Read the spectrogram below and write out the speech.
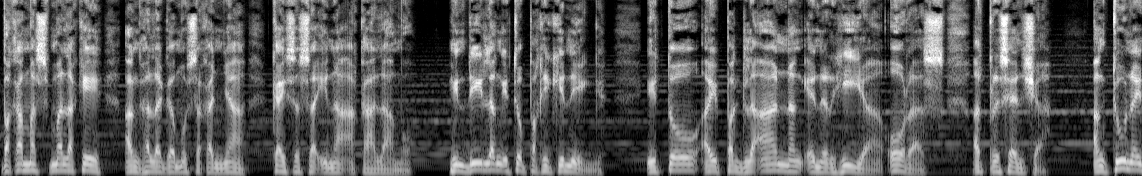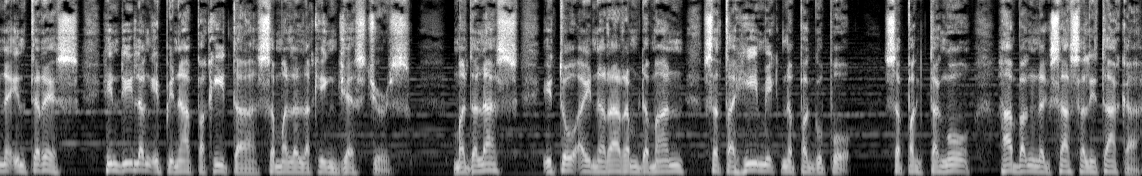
baka mas malaki ang halaga mo sa kanya kaysa sa inaakala mo. Hindi lang ito pakikinig, ito ay paglaan ng enerhiya, oras at presensya. Ang tunay na interes hindi lang ipinapakita sa malalaking gestures. Madalas, ito ay nararamdaman sa tahimik na pagupo, sa pagtango habang nagsasalita ka,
